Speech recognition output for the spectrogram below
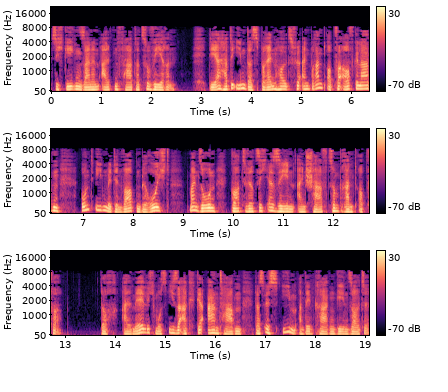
sich gegen seinen alten Vater zu wehren. Der hatte ihm das Brennholz für ein Brandopfer aufgeladen und ihn mit den Worten beruhigt mein Sohn, Gott wird sich ersehen, ein Schaf zum Brandopfer. Doch allmählich muss Isaak geahnt haben, dass es ihm an den Kragen gehen sollte.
